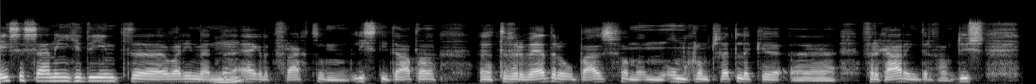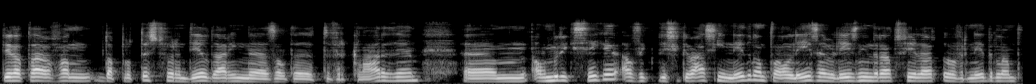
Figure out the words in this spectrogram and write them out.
cases zijn ingediend uh, waarin men mm -hmm. eigenlijk vraagt om liefst die data uh, te verwijderen op basis van een ongrondwettelijke vergaring ervan. Dus ik denk dat dat, van, dat protest voor een deel daarin zal te, te verklaren zijn. Um, al moet ik zeggen, als ik de situatie in Nederland al lees, en we lezen inderdaad veel over Nederland,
